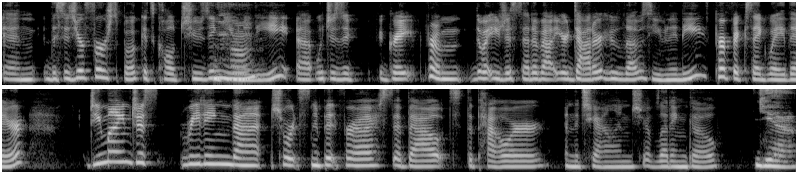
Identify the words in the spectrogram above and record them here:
and this is your first book. It's called Choosing mm-hmm. Unity, uh, which is a, a great from what you just said about your daughter who loves unity. Perfect segue there. Do you mind just reading that short snippet for us about the power and the challenge of letting go? Yeah.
